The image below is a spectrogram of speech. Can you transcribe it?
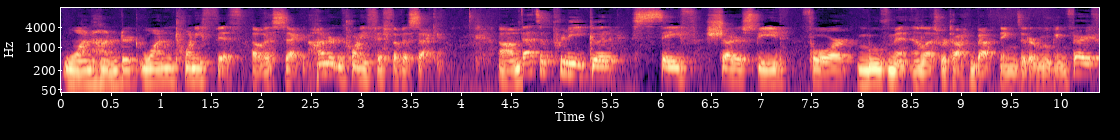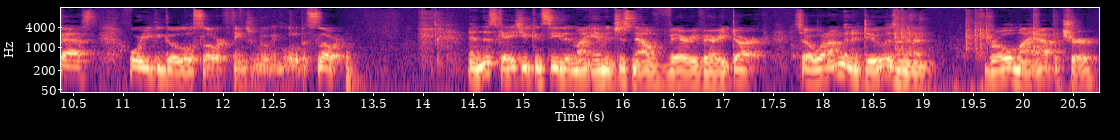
100, 125th of a second, 125th of a second. Um, that's a pretty good, safe shutter speed for movement, unless we're talking about things that are moving very fast, or you could go a little slower if things are moving a little bit slower. In this case, you can see that my image is now very, very dark. So what I'm going to do is I'm going to roll my aperture,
